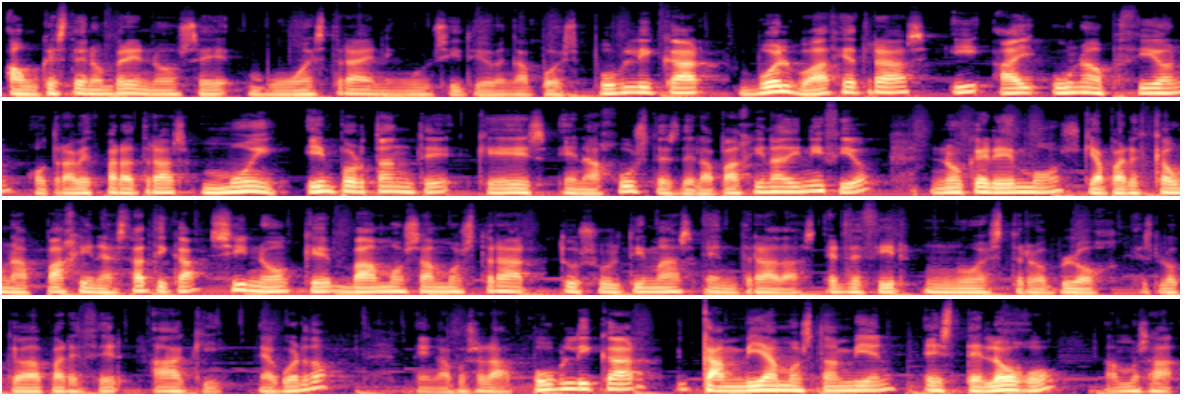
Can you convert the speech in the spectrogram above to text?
aunque este nombre no se muestra en ningún sitio. Venga, pues publicar, vuelvo hacia atrás y hay una opción, otra vez para atrás, muy importante, que es en ajustes de la página de inicio. No queremos que aparezca una página estática, sino que vamos a mostrar tus últimas entradas, es decir, nuestro blog, es lo que va a aparecer aquí, ¿de acuerdo? Venga, pues ahora publicar, cambiamos también este logo, vamos a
